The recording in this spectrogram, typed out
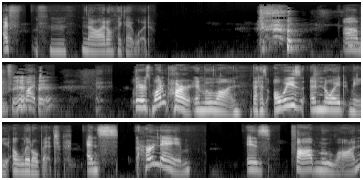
I hmm, no, I don't think I would. um, fair, but fair. there's one part in Mulan that has always annoyed me a little bit, and s- her name is Fa Mulan,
